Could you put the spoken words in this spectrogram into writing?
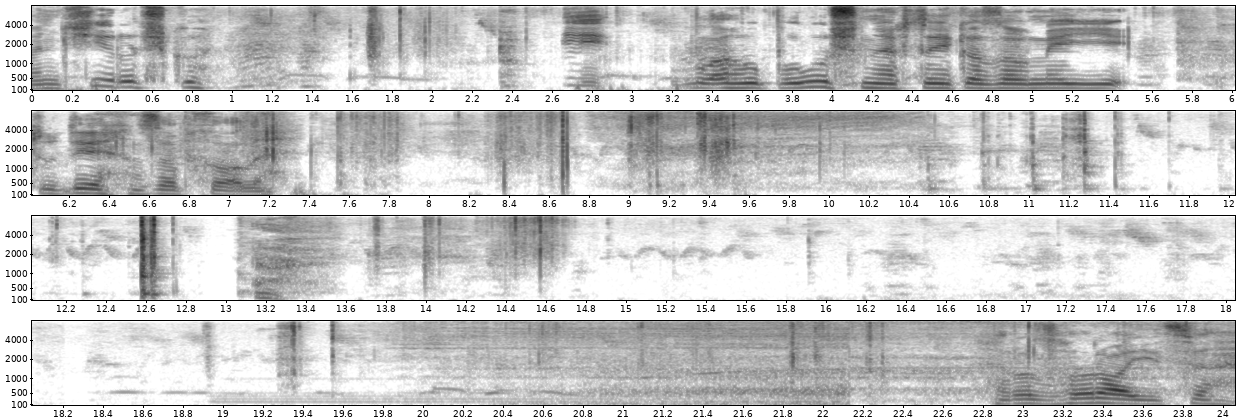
ганчірочку. І благополучно, як той казав, ми її туди запхали. Розгорається.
